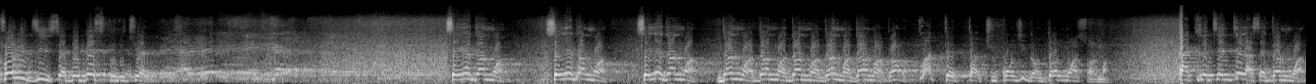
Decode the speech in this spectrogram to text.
faut lui dire, c'est bébé spirituel. Seigneur, donne-moi. Seigneur, donne-moi. Seigneur, donne-moi. Donne-moi, donne-moi, donne-moi, donne-moi, donne-moi, donne-moi. Toi, tu conjugues en donne-moi seulement. Ta chrétienté, là, c'est donne-moi.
